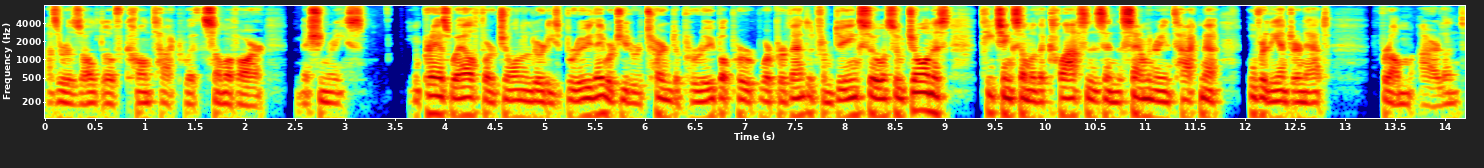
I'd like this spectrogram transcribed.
as a result of contact with some of our missionaries. You can pray as well for John and Lourdes Brew. They were due to return to Peru, but per, were prevented from doing so. And so John is teaching some of the classes in the seminary in Tacna over the internet from Ireland.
